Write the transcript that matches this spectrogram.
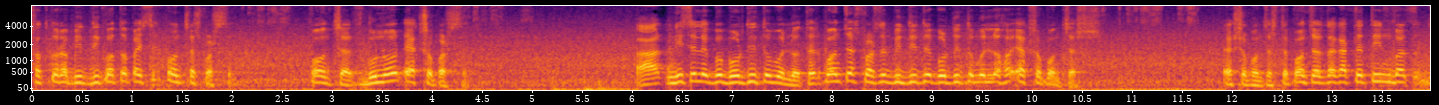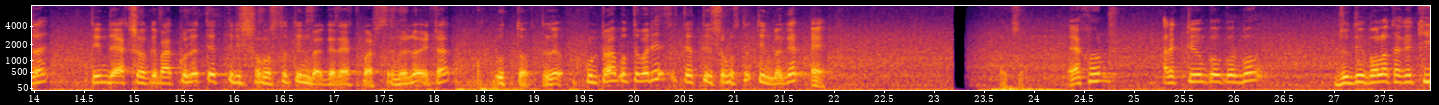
শতকরা বৃদ্ধি কত পাইছে? পঞ্চাশ পার্সেন্ট পঞ্চাশ গুণন একশো পার্সেন্ট আর নিচে লিখব বর্ধিত মূল্য, তাহলে পঞ্চাশ পার্সেন্ট বৃদ্ধিতে বর্ধিত মূল্য হয় একশো পঞ্চাশ। একশো পঞ্চাশ, তো পঞ্চাশ দা কাটলে তিন ভাগ যায়, তিন দিয়ে একশোকে ভাগ করলে তেত্রিশ সমস্ত তিন ভাগের এক পার্সেন্ট হলো এটা উত্তর। তাহলে কোনটা বলতে পারি? তেত্রিশ সমস্ত তিন ভাগের এক। আচ্ছা। এখন আরেকটি অঙ্ক করব। যদি বলা থাকে কী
